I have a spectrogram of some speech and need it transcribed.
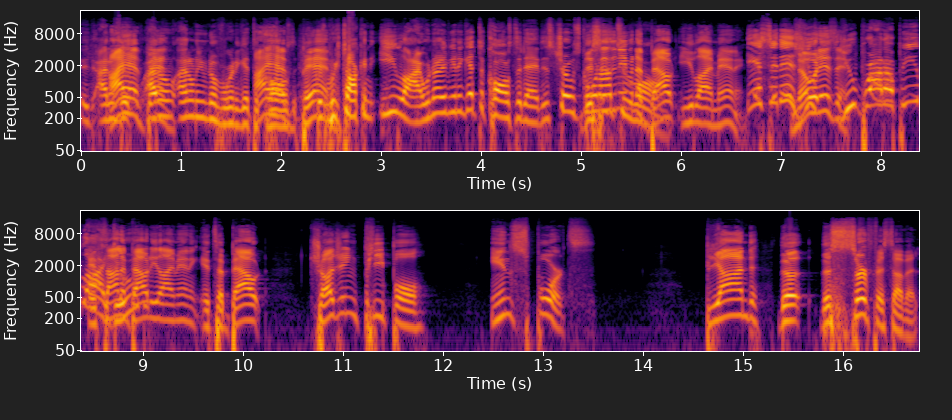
I don't. I think- have I don't. I don't even know if we're going to get the I calls. have been- We're talking Eli. We're not even going to get the calls today. This show's going This on isn't even long. about Eli Manning. Yes, it is. No, You- it isn't. You brought up Eli. it's not dude. about Eli Manning. It's about judging people in sports beyond the the surface of it.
